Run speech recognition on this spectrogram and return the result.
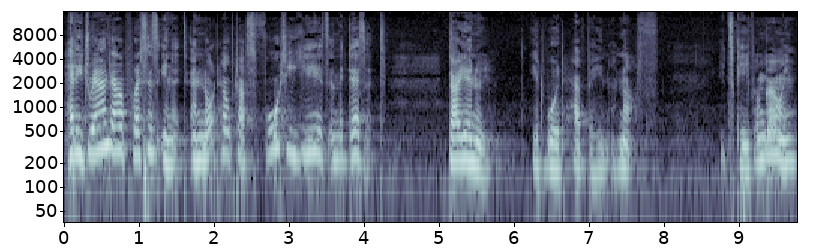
Had he drowned our oppressors in it and not helped us 40 years in the desert, Dayenu, it would have been enough. It's keep on going.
